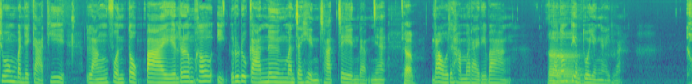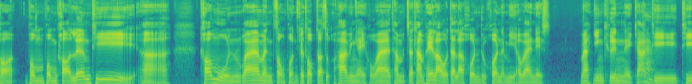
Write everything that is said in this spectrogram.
ช่วงบรรยากาศที่หลังฝนตกไป เริ่มเข้าอีกฤดูกาลหนึ่งมันจะเห็นชัดเจนแบบเนี้ยครับเราจะทำอะไรได้บ้าง เราต้องเตรียมตัวยังไงดีวะขอผมผมขอเริ่มที่อ่าข้อมูลว่ามันส่งผลกระทบต่อสุขภาพยังไง เพราะว่าทำจะทำให้เราแต่ละคนทุกคนน่ะมี awareness มากยิ่งขึ้นในการค่ะที่ที่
